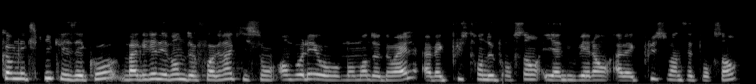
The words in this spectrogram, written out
Comme l'expliquent les échos, malgré des ventes de foie gras qui sont envolées au moment de Noël, avec plus 32%, et à Nouvel An, avec plus 27%,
